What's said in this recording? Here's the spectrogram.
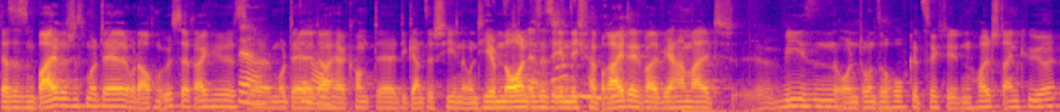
Das ist ein bayerisches Modell oder auch ein österreichisches ja, äh, Modell, genau. daher kommt äh, die ganze Schiene. Und hier im Norden ist es eben nicht verbreitet, weil wir haben halt äh, Wiesen und unsere hochgezüchteten Holsteinkühe.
